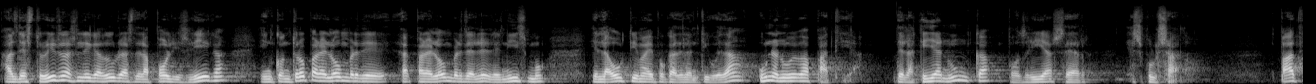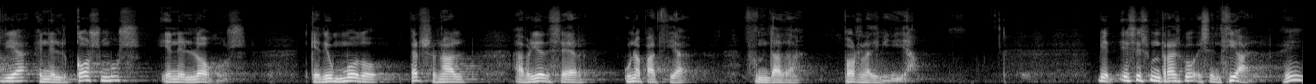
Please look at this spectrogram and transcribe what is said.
al destruir las ligaduras de la polis griega, encontró para el hombre, para el hombre del helenismo, en la última época de la antigüedad, una nueva patria, de la que ya nunca podría ser expulsado. Patria en el cosmos y en el logos, que de un modo personal habría de ser una patria fundada por la divinidad. Bien, ese es un rasgo esencial. ¿eh?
